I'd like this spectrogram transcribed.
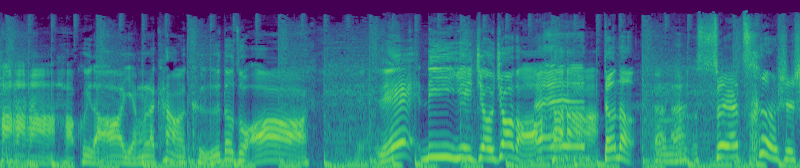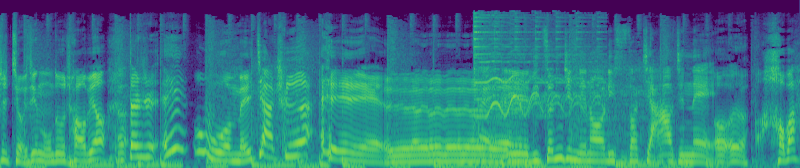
哈哈哈，好，可以了啊。让我们来看下客动作啊。哎，你也酒驾了？哎，等等，虽然测试是酒精浓度超标，但是哎，我没驾车。哎你正经点咯，你是找交警的？哦，好吧。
